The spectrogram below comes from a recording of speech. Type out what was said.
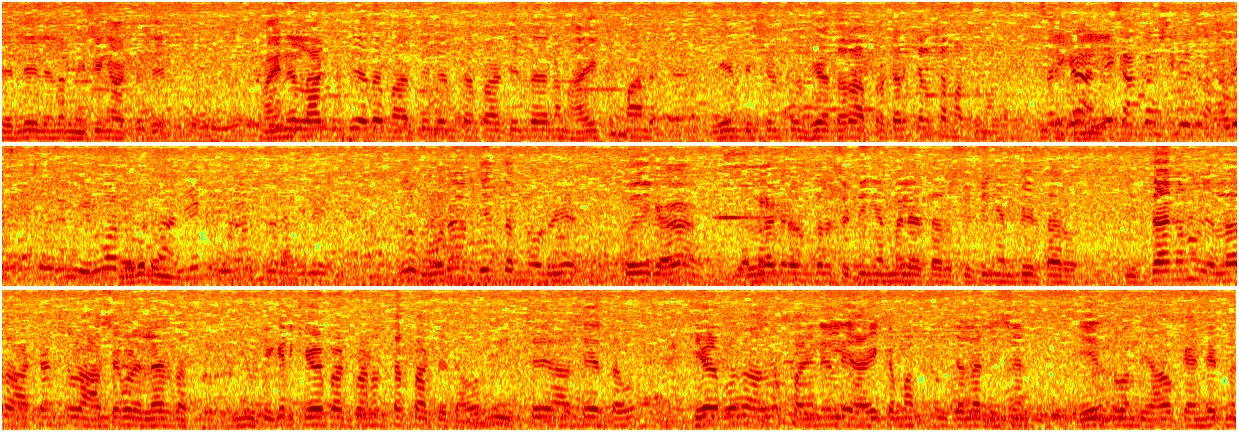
ಡೆಲ್ಲಿಯಲ್ಲೆಲ್ಲ ಮೀಟಿಂಗ್ ಆಗ್ತದೆ. ಫೈನಲ್ ಆಗ್ತದೆ ಅದೇ ಭಾರತೀಯ ಜನತಾ ಪಾರ್ಟಿಯಿಂದ ನಮ್ಮ ಹೈಕಮಾಂಡ್ ಏನು ಡಿಸಿಷನ್ ಅಂತ ಹೇಳ್ತಾರೋ ಆ ಪ್ರಕಾರ ಕೆಲಸ ಮಾಡ್ತೀವಿ ನಾವು. ಅಲ್ಲ ಓಡಾಡ್ದಿಂತ ನೋಡ್ರಿ ಸೊ ಈಗ ಎಲ್ಲ ಕಡೆ ಒಂಥರ ಸಿಟ್ಟಿಂಗ್ ಎಂ ಎಲ್ ಎ ಇರ್ತಾರೆ ಸಿಟ್ಟಿಂಗ್ ಎಂ ಪಿ ಇರ್ತಾರೋ ಇದ್ದಾಗನು ಎಲ್ಲರೂ ಆಕಾಂಕ್ಷೆಗಳು ಆಸೆಗಳು ಎಲ್ಲ ಇರ್ತಾರೆ ನೀವು ಟಿಕೆಟ್ ಕೇಳ್ಬಾರ್ದು ತಪ್ಪಾಗ್ತೈತೆ. ಅವ್ರದ್ದು ಇಚ್ಛೆ ಆಸೆ ಇರ್ತಾವೆ. ಕೇಳ್ಬೋದು ಆದರೂ ಫೈನಲಿ ಹೈಕಮಾಂಡ್ ಎಲ್ಲ ಡಿಸಿಷನ್ ಏನು ತೊಗೊಂಡು ಯಾವ ಕ್ಯಾಂಡಿಡೇಟ್ನ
